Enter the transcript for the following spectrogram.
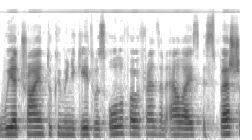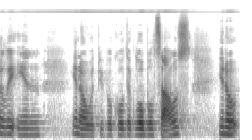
We are trying to communicate with all of our friends and allies, especially in, you know, what people call the global south, you know,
